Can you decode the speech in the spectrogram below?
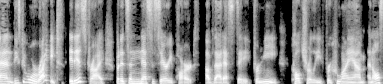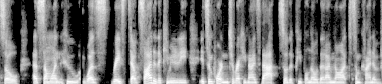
And these people were right. It is dry, but it's a necessary part of that essay for me culturally, for who I am, and also as someone who was raised outside of the community. It's important to recognize that so that people know that I'm not some kind of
